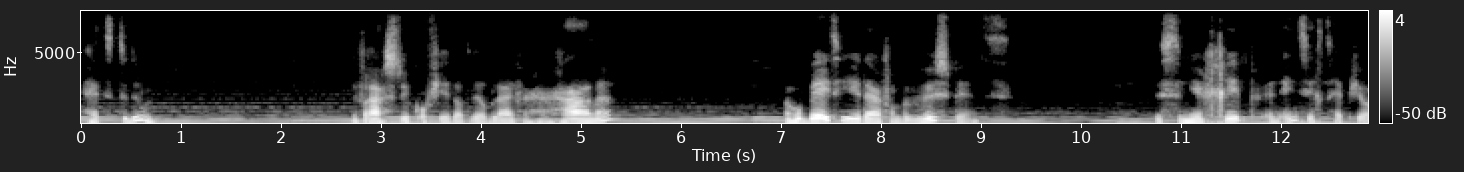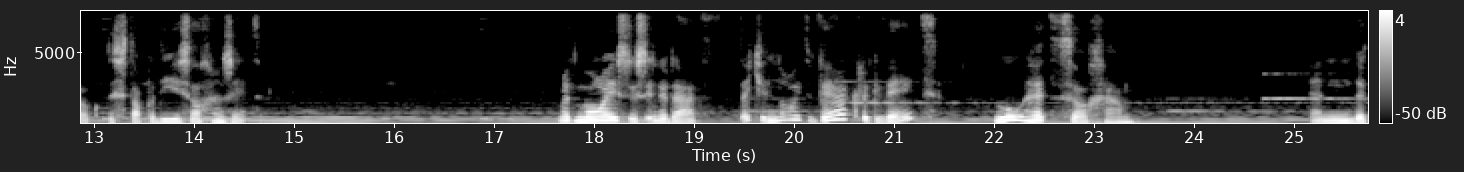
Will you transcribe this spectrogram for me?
het te doen. De vraag is natuurlijk of je dat wil blijven herhalen. Maar hoe beter je daarvan bewust bent, des te meer grip en inzicht heb je ook op de stappen die je zal gaan zetten. Maar het mooie is dus inderdaad dat je nooit werkelijk weet hoe het zal gaan. En de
